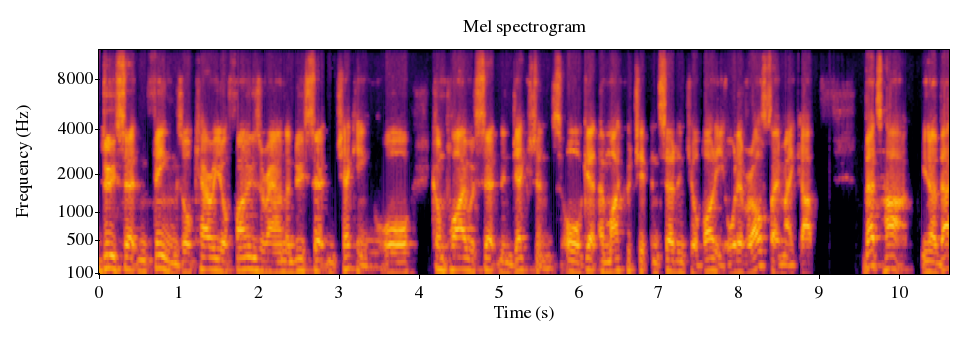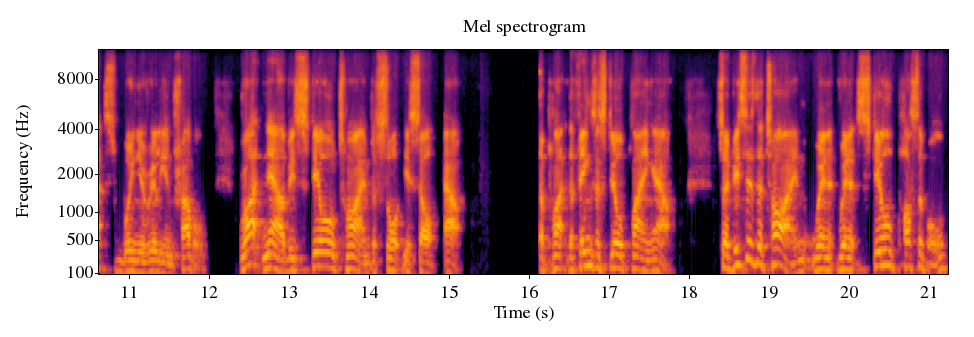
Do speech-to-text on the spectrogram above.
do certain things or carry your phones around and do certain checking or comply with certain injections or get a microchip inserted into your body or whatever else they make up, that's hard. You know, that's when you're really in trouble. Right now, there's still time to sort yourself out. The, the things are still playing out. So this is the time when, when it's still possible,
